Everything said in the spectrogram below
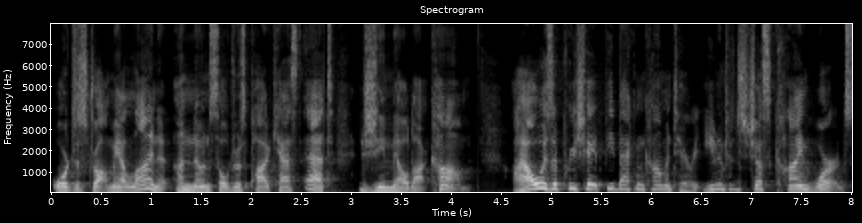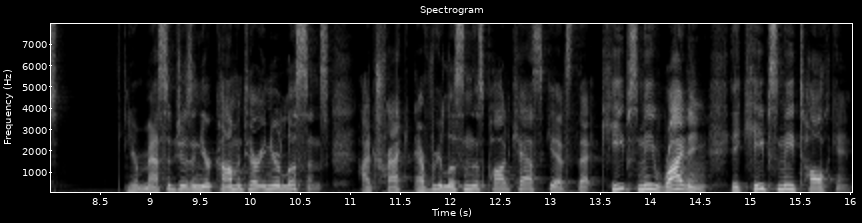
or just drop me a line at unknownsoldierspodcast at gmail.com. I always appreciate feedback and commentary, even if it's just kind words your messages and your commentary and your listens. I track every listen this podcast gets. That keeps me writing, it keeps me talking.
